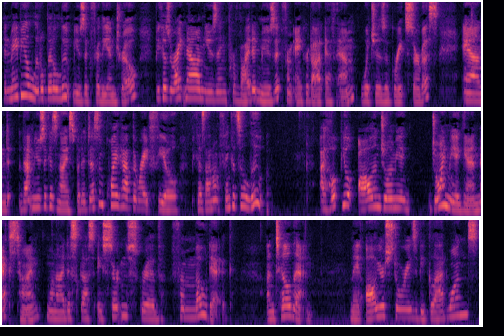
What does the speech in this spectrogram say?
and maybe a little bit of loop music for the intro because right now I'm using provided music from Anchor.fm, which is a great service, and that music is nice, but it doesn't quite have the right feel because I don't think it's a loop. I hope you'll all enjoy me join me again next time when I discuss a certain scriv from Modeg. Until then, may all your stories be glad ones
